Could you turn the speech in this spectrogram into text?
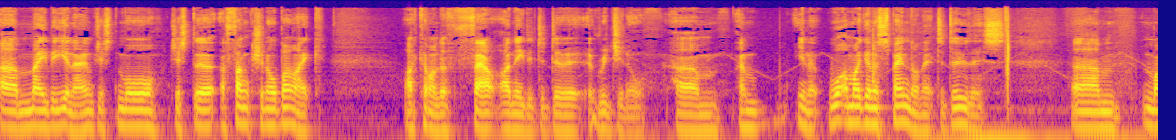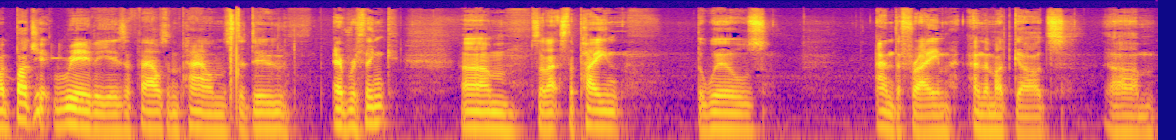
Um, maybe you know, just more just a, a, functional bike. I kind of felt I needed to do it original, um, and you know, what am I going to spend on it to do this? Um, my budget really is a thousand pounds to do everything. Um, so that's the paint, the wheels, and the frame and the mud guards. Um,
